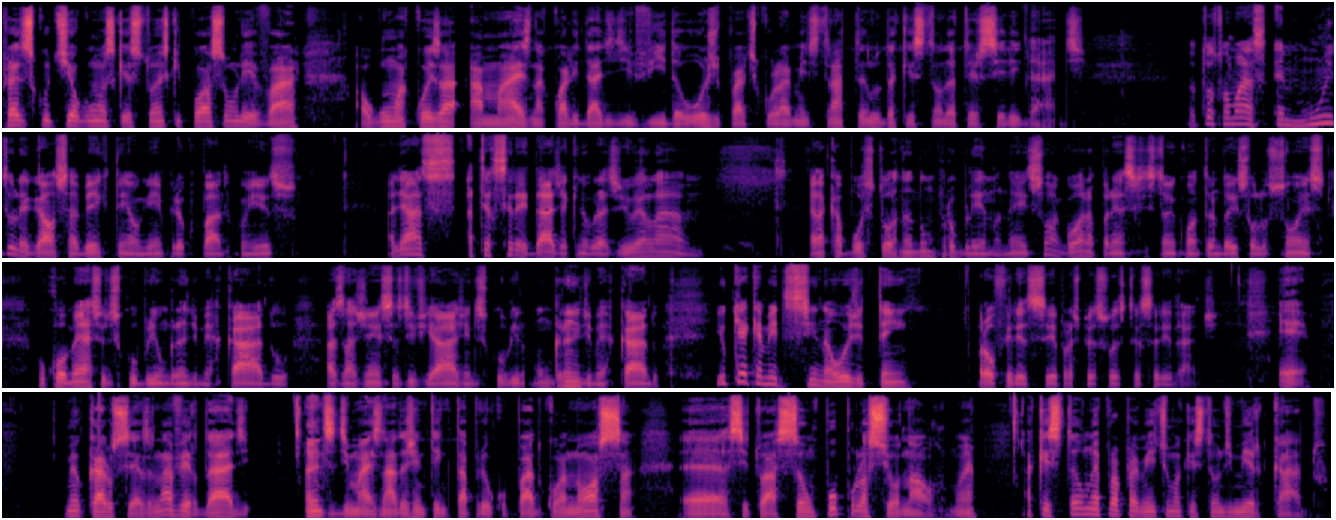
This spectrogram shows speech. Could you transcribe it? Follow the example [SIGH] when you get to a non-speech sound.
para discutir algumas questões que possam levar alguma coisa a mais na qualidade de vida, hoje, particularmente tratando da questão da terceira idade. Doutor Tomás, é muito legal saber que tem alguém preocupado com isso. Aliás, a terceira idade aqui no Brasil, ela, ela acabou se tornando um problema, né? E só agora parece que estão encontrando aí soluções. O comércio descobriu um grande mercado, as agências de viagem descobriram um grande mercado. E o que é que a medicina hoje tem para oferecer para as pessoas de terceira idade? É, meu caro César, na verdade, antes de mais nada, a gente tem que estar preocupado com a nossa eh, situação populacional, não é? A questão não é propriamente uma questão de mercado.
